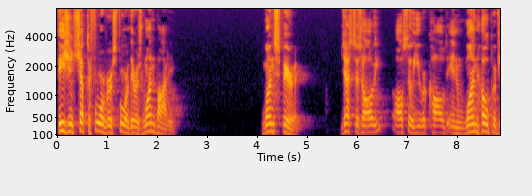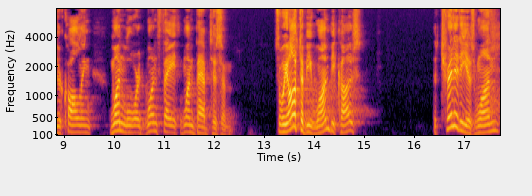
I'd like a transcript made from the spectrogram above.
Ephesians chapter 4, verse 4 there is one body, one Spirit, just as all, also you were called in one hope of your calling, one Lord, one faith, one baptism. So we ought to be one because the Trinity is one,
